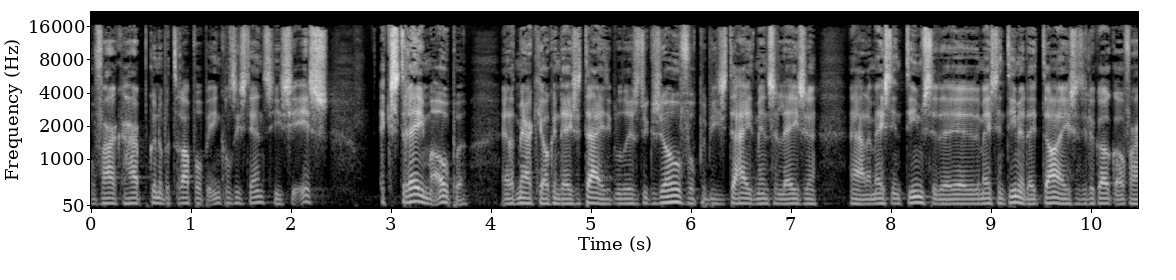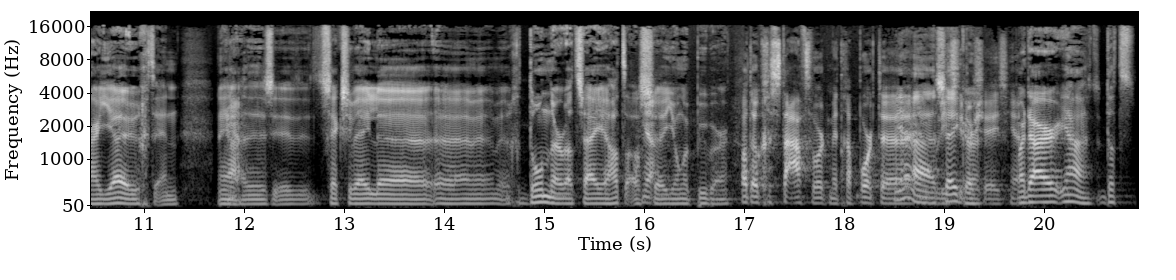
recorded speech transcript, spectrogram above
Of waar ik haar heb kunnen betrappen op inconsistenties. Ze is extreem open. En dat merk je ook in deze tijd. Ik bedoel, er is natuurlijk zoveel publiciteit. Mensen lezen nou, de meest intiemste, de, de meest intieme details natuurlijk ook over haar jeugd. En nou ja, het seksuele uh, gedonder wat zij had als uh, jonge puber. Wat ook gestaafd wordt met rapporten ja, en zeker. Ja. Maar daar, ja, dat,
